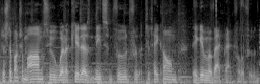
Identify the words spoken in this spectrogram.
Just a bunch of moms who, when a kid has, needs some food for, to take home, they give them a backpack full of food.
